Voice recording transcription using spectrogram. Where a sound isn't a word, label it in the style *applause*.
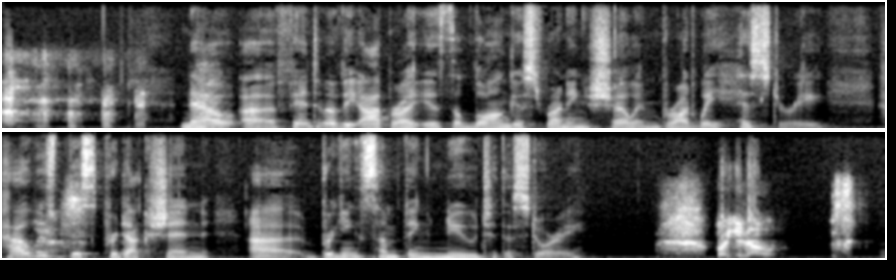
Now, uh, Phantom of the Opera is the longest running show in Broadway history. How is Yes. this production uh, bringing something new to the story? Well, you know,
